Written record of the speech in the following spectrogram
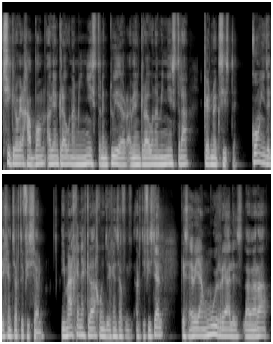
sí creo que era Japón, habían creado una ministra en Twitter, habían creado una ministra que no existe, con inteligencia artificial. Imágenes creadas con inteligencia artificial que se veían muy reales, la verdad.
